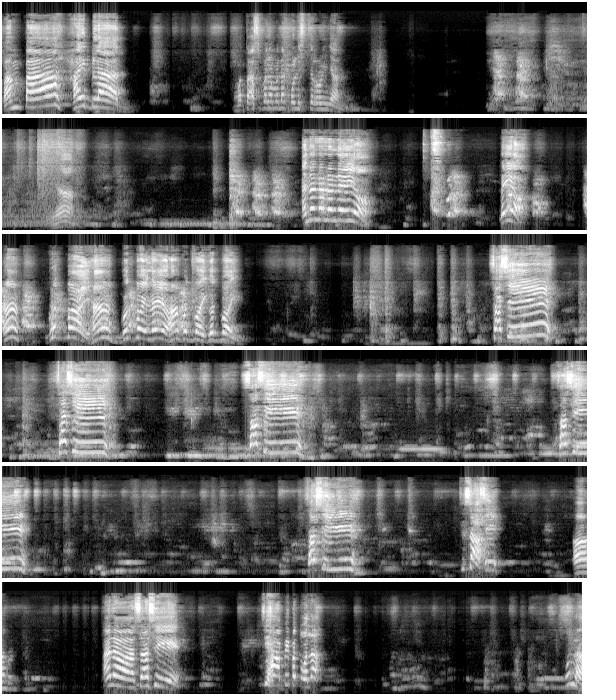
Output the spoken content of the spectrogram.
Pampa, high blood. Mataas pa naman ang kolesterol niyan. Yan. Ano na na, Leo? Leo? Ha? Good boy, ha? Good boy, Leo, ha? Good boy, good boy. Sasi! Sasi! Sasi! Sasi! Sasi! Si Sasi? Ah? Ano, Sasi? Si Happy ba't wala? Wala.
